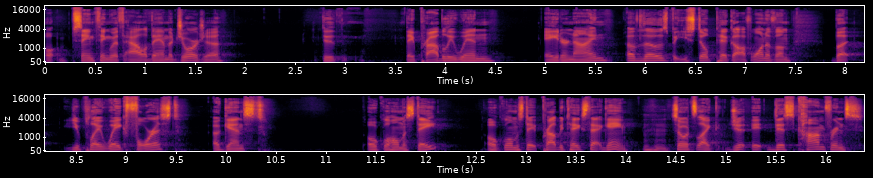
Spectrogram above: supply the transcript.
Oh, Same thing with Alabama, Georgia. Do they probably win eight or nine of those, but you still pick off one of them. But you play Wake Forest against Oklahoma State. Oklahoma State probably takes that game. Mm-hmm. So it's like ju- it, this conference,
